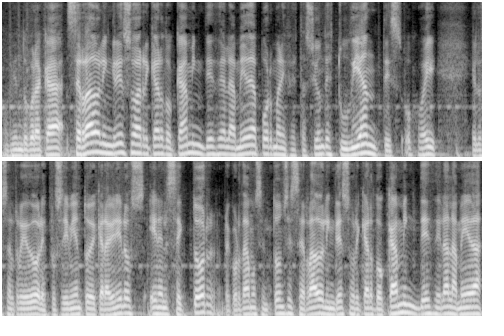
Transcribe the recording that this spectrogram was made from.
Vamos viendo por acá, cerrado el ingreso a Ricardo Caming desde Alameda por manifestación de estudiantes. Ojo ahí, en los alrededores, procedimiento de carabineros en el sector. Recordamos entonces, cerrado el ingreso a Ricardo Caming desde la Alameda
